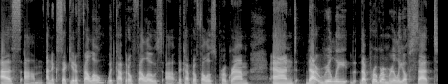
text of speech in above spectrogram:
as um, an executive fellow with Capital Fellows, uh, the Capital Fellows program and that really that program really offset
